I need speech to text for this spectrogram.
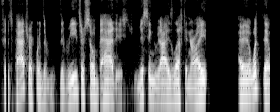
Fitzpatrick where the the reads are so bad, he's missing guys left and right. I mean, what? Uh,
